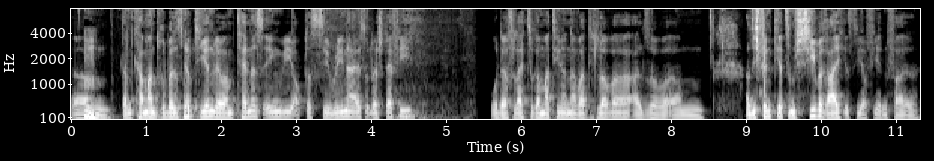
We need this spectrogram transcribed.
Ähm, Hm. Dann kann man drüber diskutieren, wer beim Tennis irgendwie, ob das Serena ist oder Steffi oder vielleicht sogar Martina Navratilova. Also, ähm, also ich finde jetzt im Skibereich ist die auf jeden Fall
